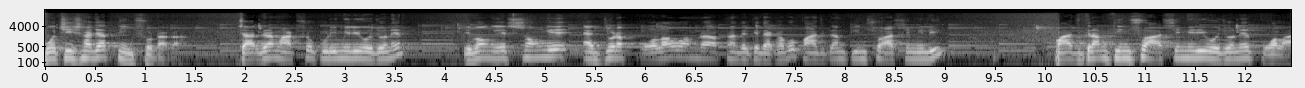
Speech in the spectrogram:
পঁচিশ হাজার তিনশো টাকা। চার গ্রাম আটশো কুড়ি মিলি ওজনের এবং এর সঙ্গে একজোড়া পলাও আমরা আপনাদেরকে দেখাবো। পাঁচ গ্রাম তিনশো আশি মিলি, পাঁচ গ্রাম তিনশো আশি মিলি ওজনের পলা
